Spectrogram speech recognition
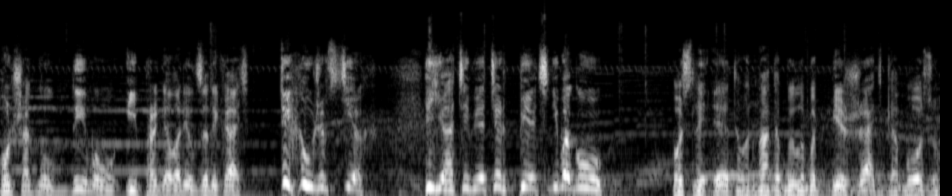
он шагнул к Дымову и проговорил, задыхать. «Ты хуже всех! Я тебя терпеть не могу!» После этого надо было бы бежать к обозу,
